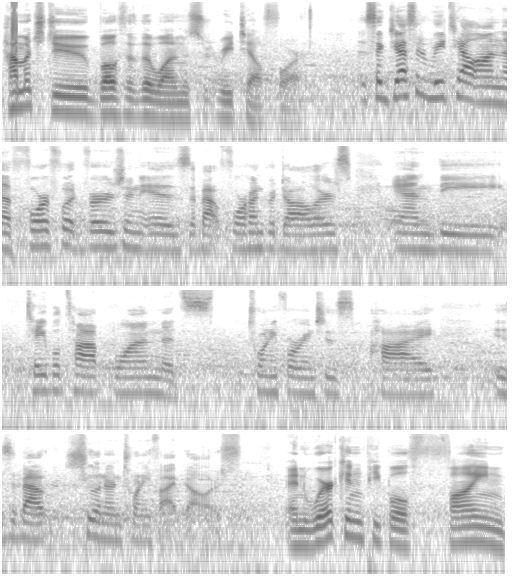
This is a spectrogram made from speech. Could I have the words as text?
how much do both of the ones retail for? The suggested retail on the four foot version is about $400, and the tabletop one that's 24 inches high is about $225. And where can people find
